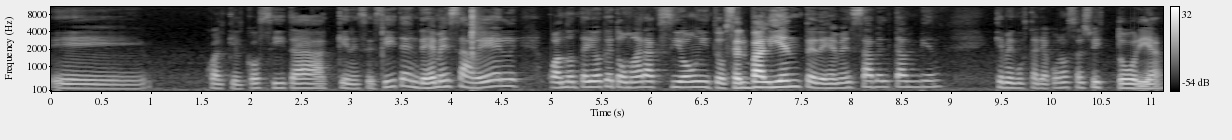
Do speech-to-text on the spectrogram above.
Eh, cualquier cosita que necesiten, déjenme saber cuando han tenido que tomar acción y ser valiente, déjenme saber también que me gustaría conocer su historia.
